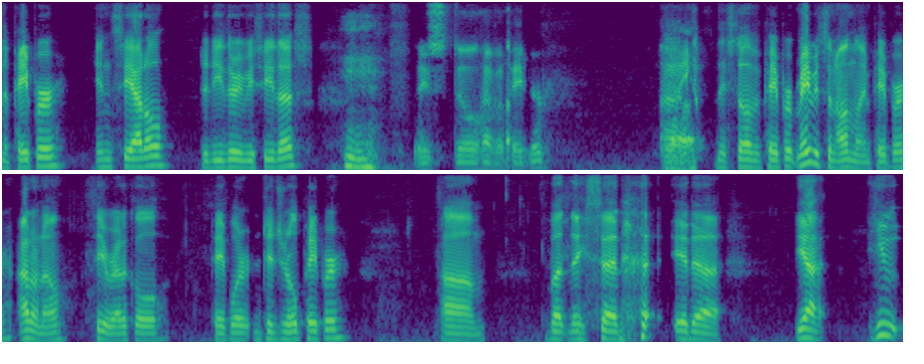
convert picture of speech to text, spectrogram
the paper in Seattle. Did either of you see this? They still have a paper. Uh, Yeah. they still have a paper. Maybe it's an online paper. I don't know. Theoretical paper, digital paper. Um, but they said it. Uh, yeah, he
